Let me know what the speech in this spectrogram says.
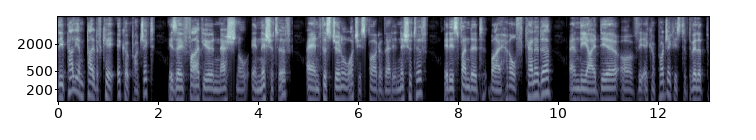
The Pallium Palliative Care Echo Project is a five year national initiative and this Journal Watch is part of that initiative. It is funded by Health Canada. And the idea of the ECHO project is to develop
